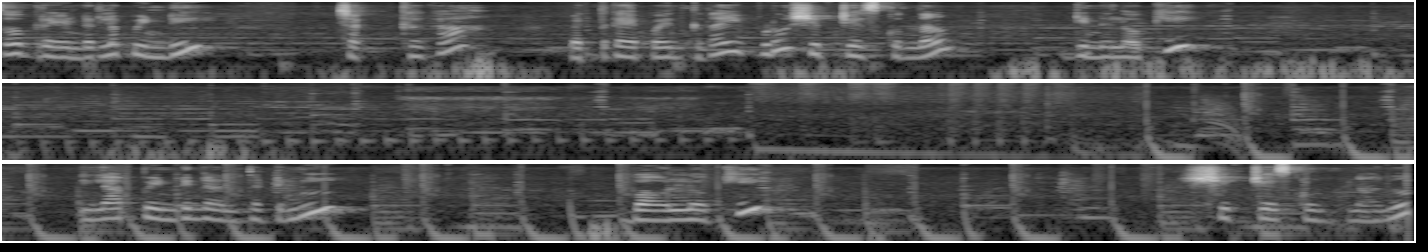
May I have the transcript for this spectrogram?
సో గ్రైండర్లో పిండి చక్కగా మెత్తగా అయిపోయింది కదా ఇప్పుడు షిఫ్ట్ చేసుకుందాం గిన్నెలోకి. ఇలా పిండిని అంతటిని బౌల్లోకి షిఫ్ట్ చేసుకుంటున్నాను.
